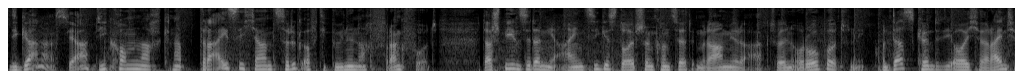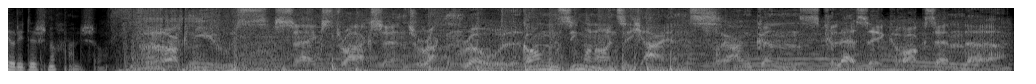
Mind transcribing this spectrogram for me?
Die Gunners, ja, die kommen nach knapp 30 Jahren zurück auf die Bühne nach Frankfurt. Da spielen sie dann ihr einziges Deutschlandkonzert im Rahmen ihrer aktuellen Europatournee. Und das könntet ihr euch rein theoretisch noch anschauen. Rock News. Sex, Drugs and Rock'n'Roll. Kong 97.1. Frankens Classic Rocksender.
